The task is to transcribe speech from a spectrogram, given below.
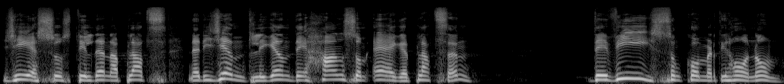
Jesus till denna plats, när det egentligen det är han som äger platsen. Det är vi som kommer till honom.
